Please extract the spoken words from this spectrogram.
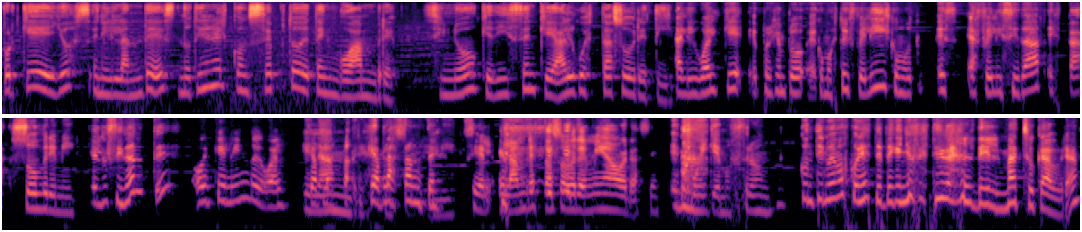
Porque ellos en irlandés no tienen el concepto de tengo hambre, sino que dicen que algo está sobre ti. Al igual que, eh, por ejemplo, eh, como estoy feliz, como es la felicidad está sobre mí. Qué alucinante. Uy, qué lindo igual. El qué, hambre qué está aplastante. sobre mí. Sí, el, el hambre está sobre mí ahora, sí. Es muy Game of Thrones. Continuemos con este pequeño festival del macho cabra.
